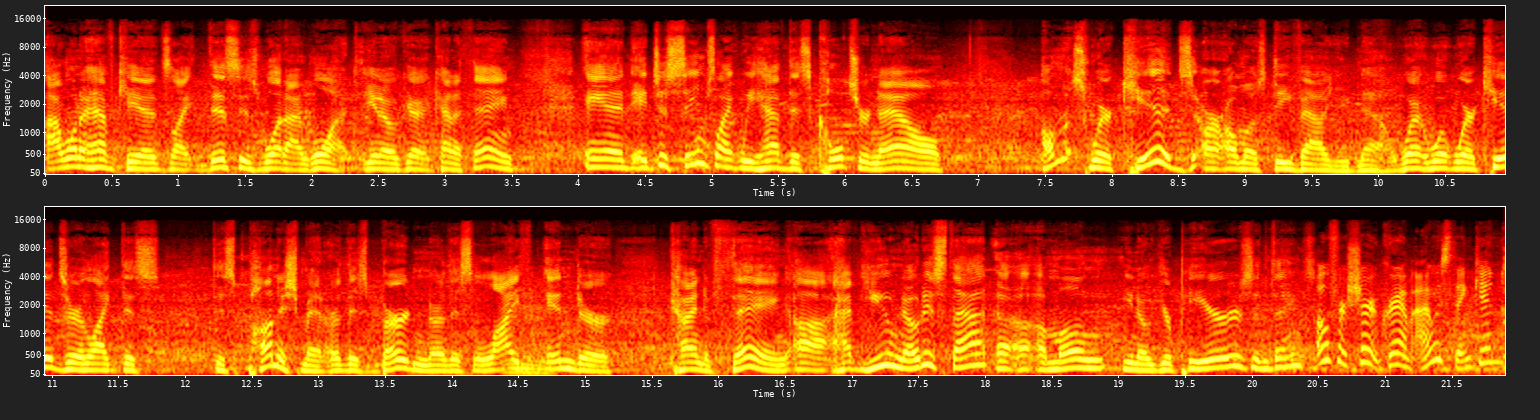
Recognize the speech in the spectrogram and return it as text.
i want to have kids. Like this is what i want you know kind of thing. And it just seems like we have this culture now almost where kids are almost devalued now where where, where kids are like this this punishment or this burden or this life ender kind of thing. Uh, have you noticed that uh, among you know your peers and things? Oh, for sure, Graham. I was thinking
